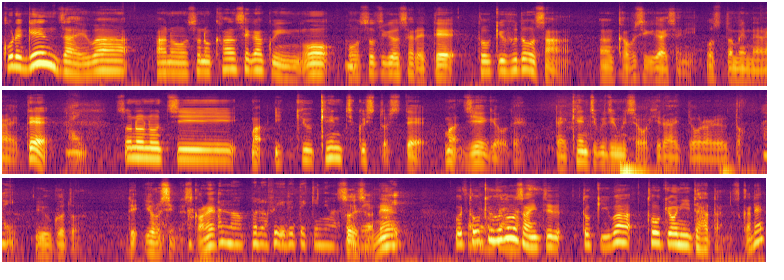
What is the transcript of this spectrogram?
これ現在はあのその関西学院を卒業されて東急不動産あ株式会社にお勤めになられてはいその後、まあ、一級建築士として、まあ、自営業で、えー建築事務所を開いておられるとはい。いうことでよろしいんですかね。あのプロフィール的にはそうですよね。はい。これ東急不動産行ってる時は東京にいてはったんですかね。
